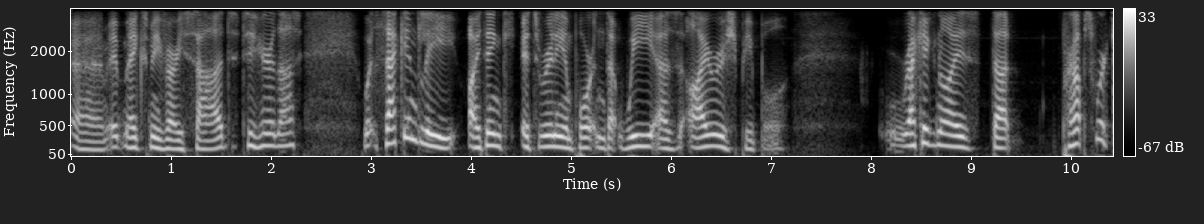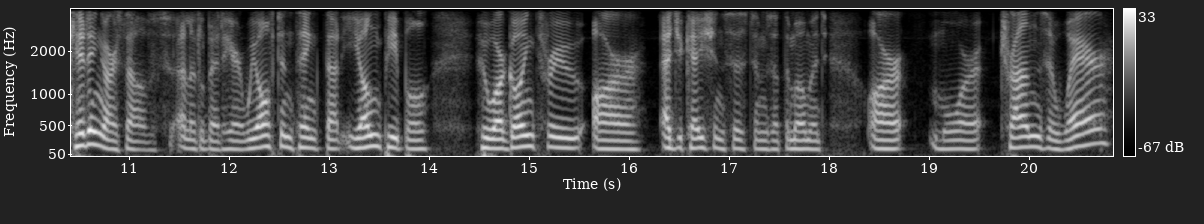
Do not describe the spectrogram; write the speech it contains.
Um, it makes me very sad to hear that. But secondly, I think it's really important that we as Irish people recognize that perhaps we're kidding ourselves a little bit here. We often think that young people who are going through our education systems at the moment are more trans aware,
